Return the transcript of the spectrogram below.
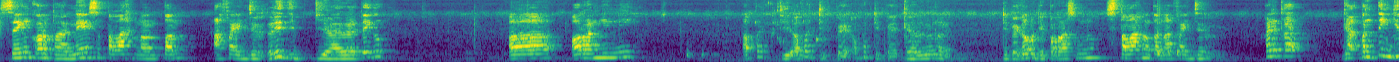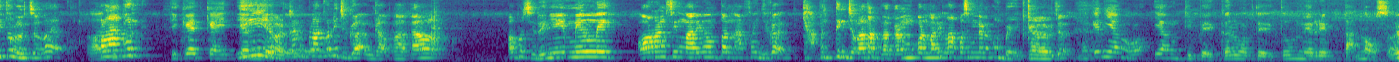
sing korbannya setelah nonton Avenger jadi di, di itu eh, orang ini apa di apa di apa dibegal ya? dibegal apa diperas ngono setelah nonton Avenger kan kayak nggak penting gitu loh kayak Oh, pelakon tiket kaitkan iya gitu. kan pelakonnya juga nggak bakal apa jadinya milih orang sing mari nonton Avengers juga gak penting cok latar belakangmu kon mari lapas meneng aku begal cok Mungkin yang yang dibegal waktu itu mirip Thanos. Ya,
